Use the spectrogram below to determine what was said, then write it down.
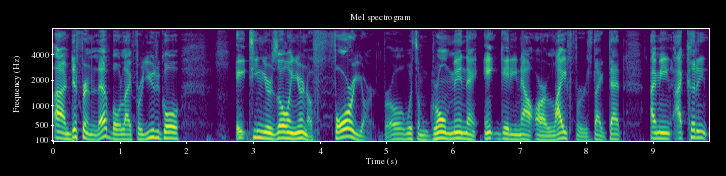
on different level like for you to go 18 years old and you're in a four yard bro with some grown men that ain't getting out are lifers like that i mean i couldn't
